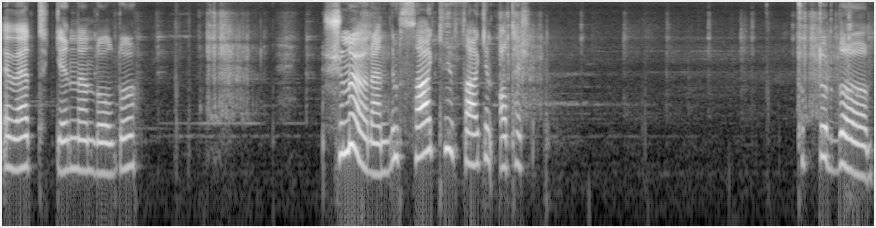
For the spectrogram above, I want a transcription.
Evet, yeniden doldu. Şunu öğrendim. Sakin sakin ateş. Tutturdum.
